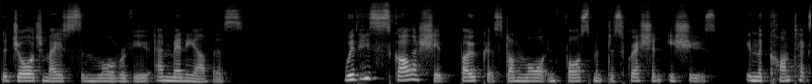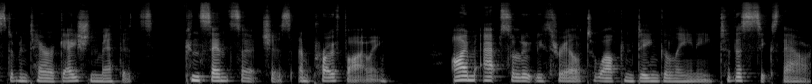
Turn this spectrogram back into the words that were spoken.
the George Mason Law Review, and many others. With his scholarship focused on law enforcement discretion issues in the context of interrogation methods, consent searches, and profiling, I'm absolutely thrilled to welcome Dean Gallini to the sixth hour.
